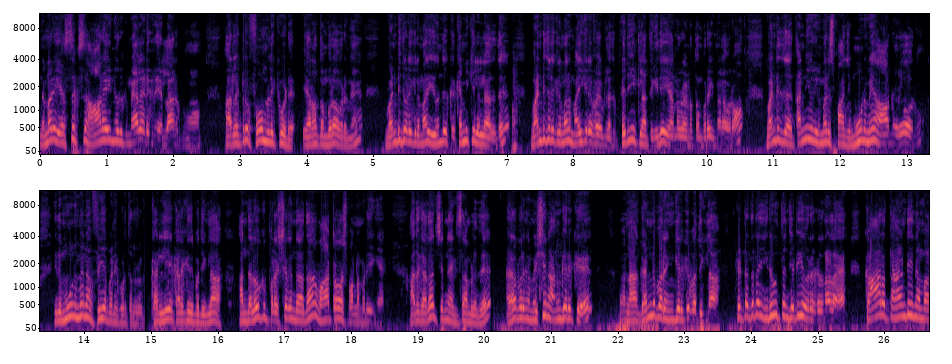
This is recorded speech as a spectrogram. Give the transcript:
இந்த மாதிரி எஸ்எக்ஸ் ஆறு ஐநூறுக்கு மேலே எடுக்கிற எல்லாருக்கும் அரை லிட்டர் ஃபோம் லிக்விடு இரநூத்தம்பது ரூபா வருங்க. வண்டி துடைக்கிற மாதிரி இது வந்து கெமிக்கல் இல்லாதது. வண்டி துடைக்கிற மாதிரி மைக்ரோ ஃபைபர் இல்லாத பெரிய கிளாத்துக்கு இது இரநூறு இரநூத்தம்பது ரூபாய்க்கு மேலே வரும். வண்டி தண்ணி உரிக்கிற மாதிரி ஸ்பாஞ்சு மூணுமே ஆறுநூறுவா வரும். இது மூணுமே நான் ஃப்ரீயாக பண்ணி கொடுத்துருவேன் கல்லையே கறக்குது பார்த்தீங்களா அந்த அளவுக்கு ப்ரெஷர் இருந்தால் தான் வாட்டர் வாஷ் பண்ண முடியுங்க. அதுக்காக தான் சின்ன எக்ஸாம்பிள் இது. அதாவது பாருங்க மிஷின் அங்கே இருக்குது நான் கன்று பாருங்க இங்கே இருக்குது பார்த்தீங்களா கிட்டத்தட்ட இருபத்தஞ்சு அடி இருக்கிறதுனால காரை தாண்டி நம்ம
